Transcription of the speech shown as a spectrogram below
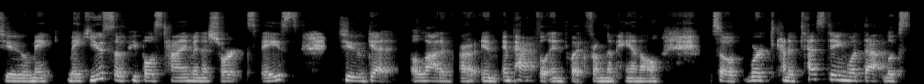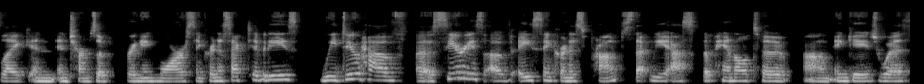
to make make use of people's time in a short space to get a lot of uh, in, impactful input from the panel. So we're kind of testing what that looks like in, in terms of bringing more synchronous activities. We do have a series of asynchronous prompts that we ask the panel to um, engage with.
